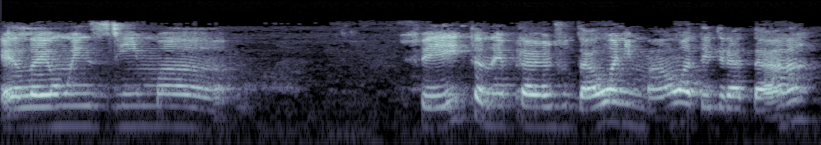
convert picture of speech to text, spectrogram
Ela é uma enzima feita, né, para ajudar o animal a degradar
